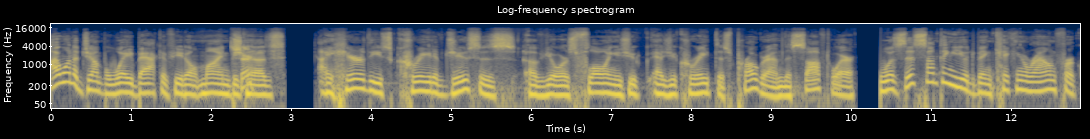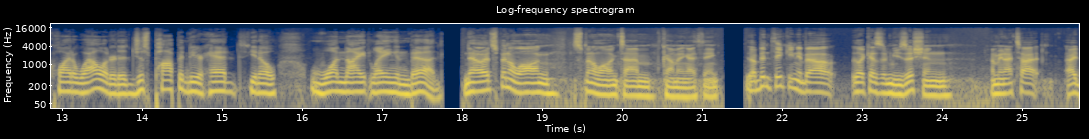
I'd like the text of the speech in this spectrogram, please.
I want to jump way back if you don't mind Sure. because I hear these creative juices of yours flowing as you as you create this program, this software. Was this something you had been kicking around for quite a while or did it just pop into your head, you know, one night laying in bed? No, it's been a long it's been a long time coming, I think. I've been thinking about like as a musician, I mean, I taught I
